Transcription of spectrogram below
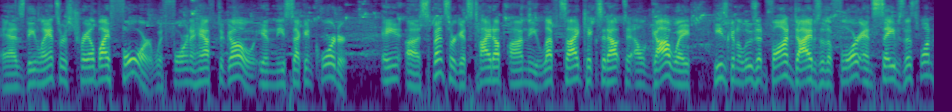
as the Lancers trail by four with four and a half to go in the second quarter. A, uh, Spencer gets tied up on the left side, kicks it out to Elgawe. He's going to lose it. Vaughn dives to the floor and saves this one.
